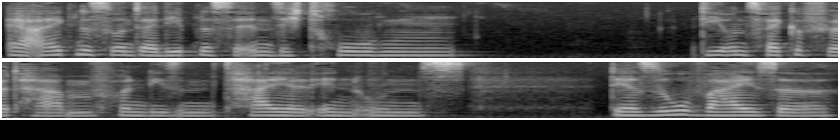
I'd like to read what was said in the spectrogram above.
Ereignisse und Erlebnisse in sich trugen, die uns weggeführt haben von diesem Teil in uns, der so weise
